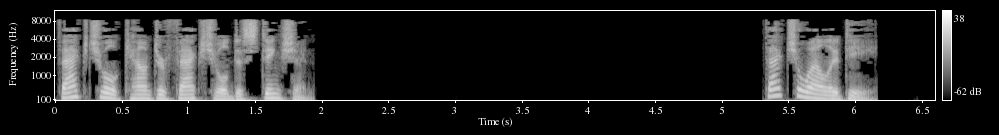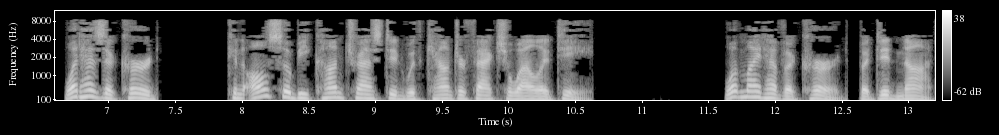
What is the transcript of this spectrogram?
Factual-counterfactual distinction Factuality what has occurred can also be contrasted with counterfactuality what might have occurred, but did not.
